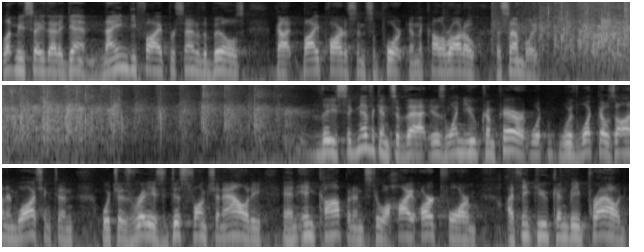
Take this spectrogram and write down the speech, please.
Let me say that again 95% of the bills got bipartisan support in the Colorado Assembly. The significance of that is when you compare it with what goes on in Washington, which has raised dysfunctionality and incompetence to a high art form, I think you can be proud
